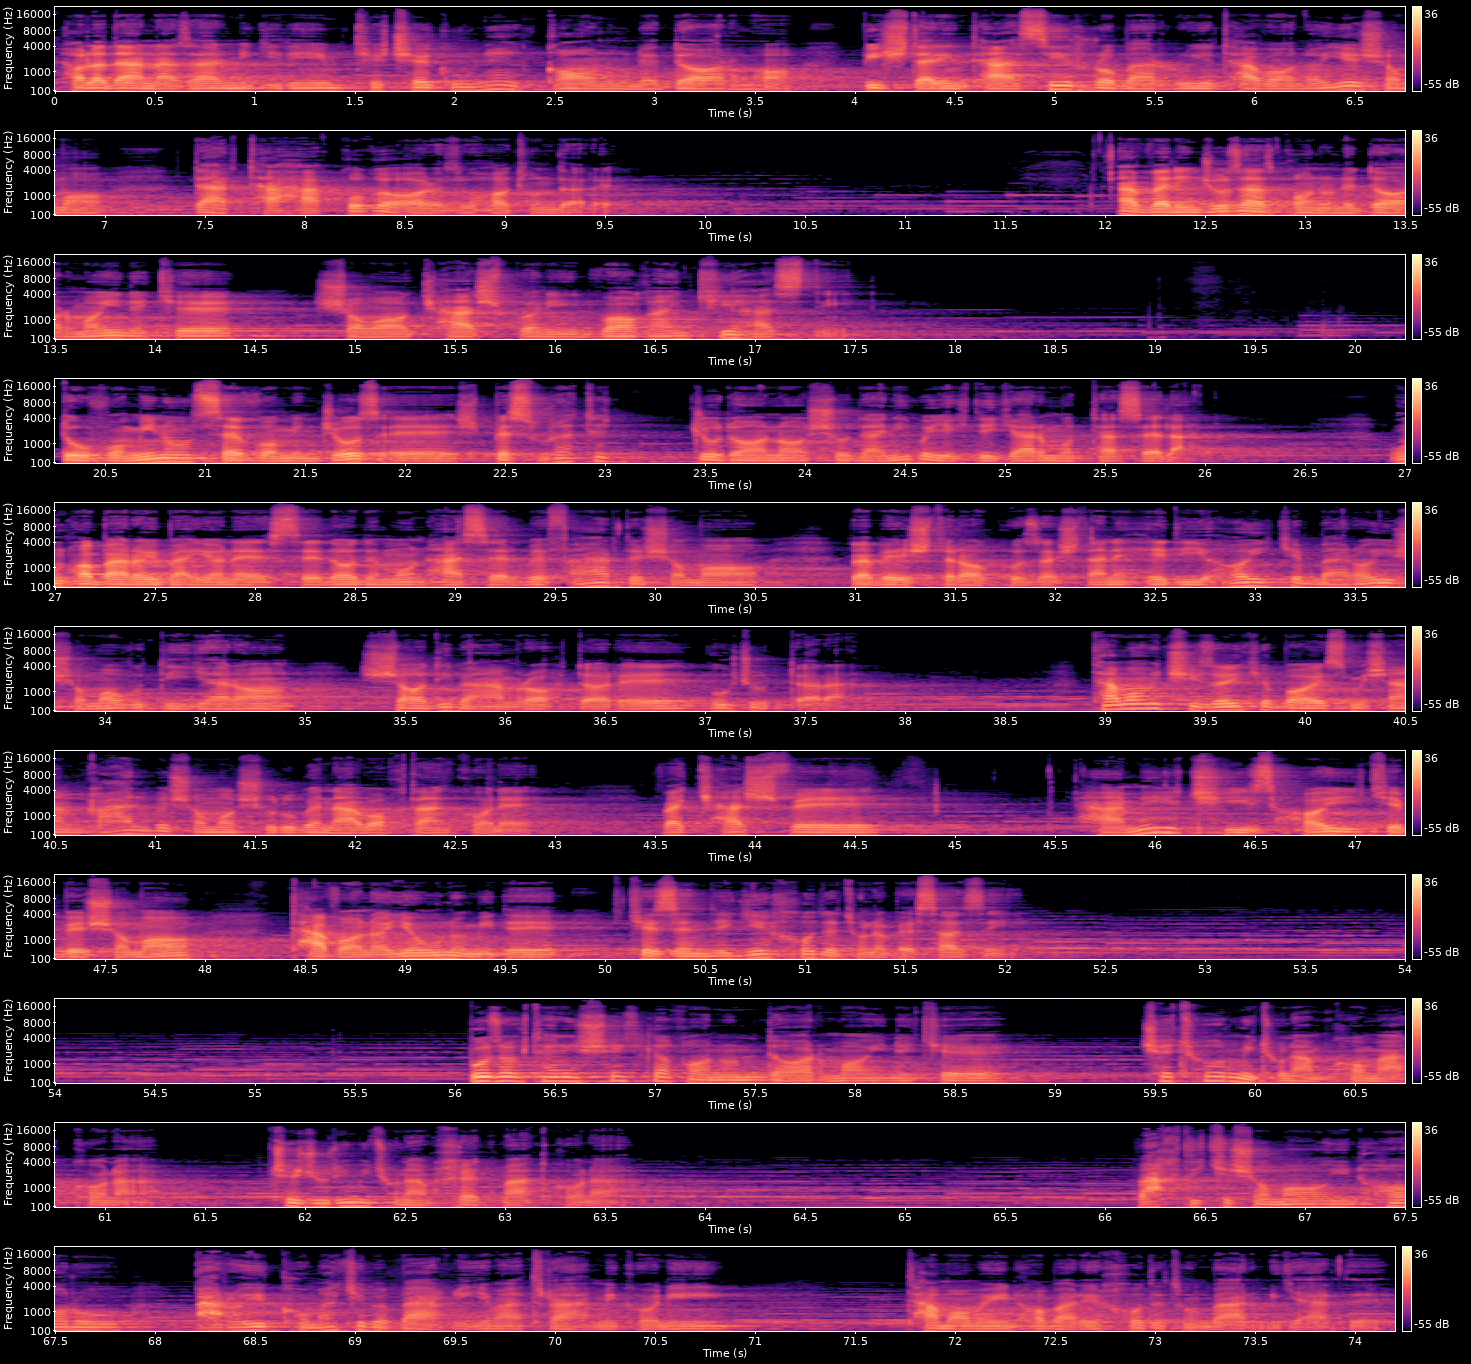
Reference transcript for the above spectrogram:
حالا در نظر می‌گیریم که چگونه قانون دارما بیشترین تأثیر رو بر روی توانایی شما در تحقق آرزوهاتون داره. اولین جز از قانون دارما اینه که شما کشف کنید واقعا کی هستین دومین و سومین جزءش به صورت جدا شدنی با یکدیگر متصلن اونها برای بیان استعداد منحصر به فرد شما و به اشتراک گذاشتن هدیه هایی که برای شما و دیگران شادی به همراه داره وجود دارند. تمام چیزهایی که باعث میشن قلب شما شروع به نواختن کنه و کشف همه چیزهایی که به شما توانایی اونو میده که زندگی خودتون رو بسازی بزرگترین شکل قانون دارما اینه که چطور می‌تونم کمک کنم؟ چجوری می‌تونم خدمت کنم؟ وقتی که شما اینها رو برای کمک به بقیه مطرح می‌کنی تمام اینها برای خودتون برمیگرده.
